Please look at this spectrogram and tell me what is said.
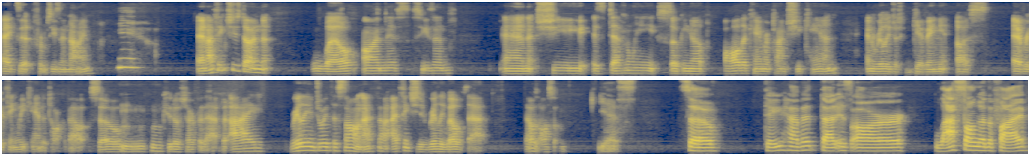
exit from season nine. yeah And I think she's done well on this season. And she is definitely soaking up all the camera time she can and really just giving us everything we can to talk about. So Mhm. kudos to her for that. But I really enjoyed the song. I thought I think she did really well with that. That was awesome. yes so there you have it that is our last song of the five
